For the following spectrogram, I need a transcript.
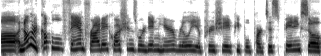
Uh, another couple fan Friday questions we're getting here. Really appreciate people participating. So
